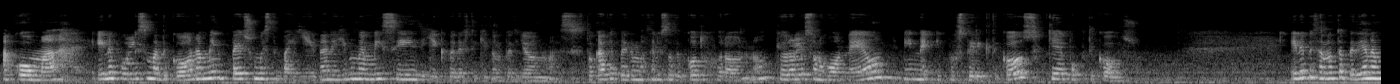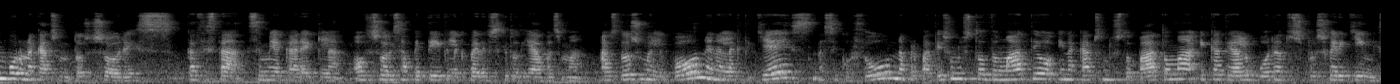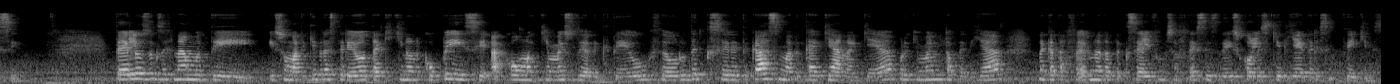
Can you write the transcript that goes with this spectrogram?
Ακόμα, είναι πολύ σημαντικό να μην πέσουμε στην παγίδα, να γίνουμε εμείς οι ίδιοι εκπαιδευτικοί των παιδιών μας. Το κάθε παιδί μαθαίνει στο δικό του χρόνο και ο ρόλος των γονέων είναι υποστηρικτικός και εποπτικός. Είναι πιθανό τα παιδιά να μην μπορούν να κάτσουν τόσες ώρες καθιστά σε μία καρέκλα, όσες ώρες απαιτεί η τηλεκπαίδευση και το διάβασμα. Α δώσουμε λοιπόν εναλλακτικές να σηκωθούν, να περπατήσουν στο δωμάτιο ή να κάτσουν στο πάτωμα ή κάτι άλλο που μπορεί να τους προσφέρει κίνηση. Τέλος, δεν ξεχνάμε ότι η σωματική δραστηριότητα και η κοινωνικοποίηση, ακόμα και μέσω διαδικτύου, θεωρούνται εξαιρετικά σημαντικά και αναγκαία, προκειμένου τα παιδιά να καταφέρουν να ανταπεξέλθουν σε αυτές τις δύσκολες και ιδιαίτερες συνθήκες.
